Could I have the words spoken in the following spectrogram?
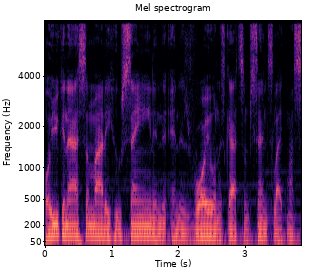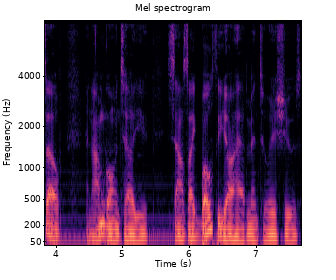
or you can ask somebody who's sane and, and is royal and has got some sense like myself. And I'm going to tell you, sounds like both of y'all have mental issues.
